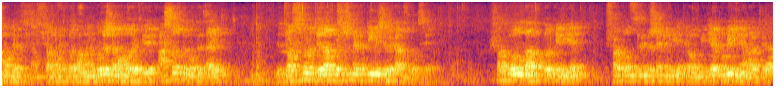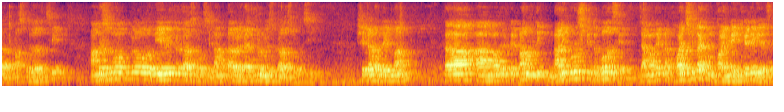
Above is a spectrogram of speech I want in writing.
আমাদের সম্মানিত মাননীয় উপদেষ্টা মহোদয়কে আশ্বস্ত করতে চাই যে যশোর জেলা প্রশাসন একটা টিম হিসেবে কাজ করছে। সকল দপ্তরকে নিয়ে, সকল শ্রেণি নিয়ে এবং মিডিয়া কর্মীকে নিয়ে আমরা কাজ করে যাচ্ছি। আমরা শুধুমাত্র নিয়মিত কাজ করছি না, তার ব্যতিক্রম কিছু কাজ করছি। সেটা আমরা দেখলাম। তারা আমাদেরকে প্রান্তিক নারী পুরুষ কিন্তু বলেছে যে আমাদের একটা ভয় ছিল, এখন ভয় নেই, কেটে গিয়েছে।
